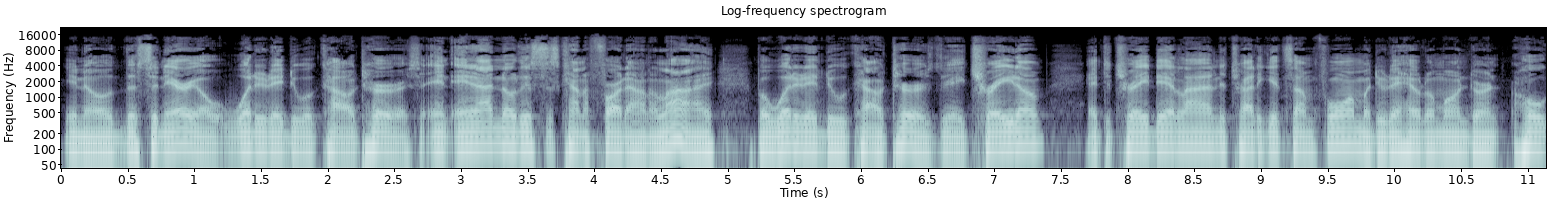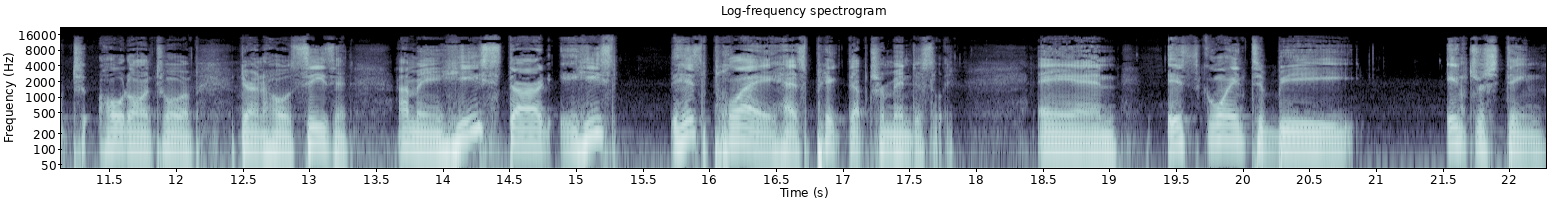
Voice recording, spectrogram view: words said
You know, the scenario, what do they do with Kyle Turris? And and I know this is kind of far down the line, but what do they do with Kyle Turris? Do they trade him at the trade deadline to try to get something for him, or do they hold him on during hold hold on to him during the whole season? I mean, he start he's his play has picked up tremendously, and it's going to be interesting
